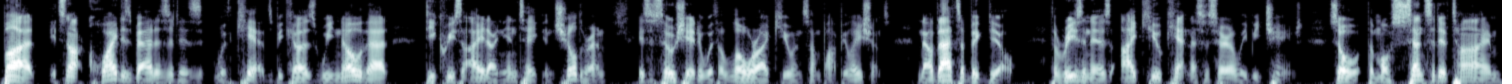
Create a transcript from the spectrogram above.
But it's not quite as bad as it is with kids because we know that decreased iodine intake in children is associated with a lower IQ in some populations. Now that's a big deal. The reason is IQ can't necessarily be changed. So the most sensitive time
